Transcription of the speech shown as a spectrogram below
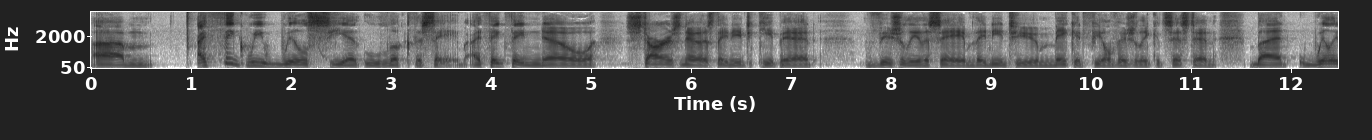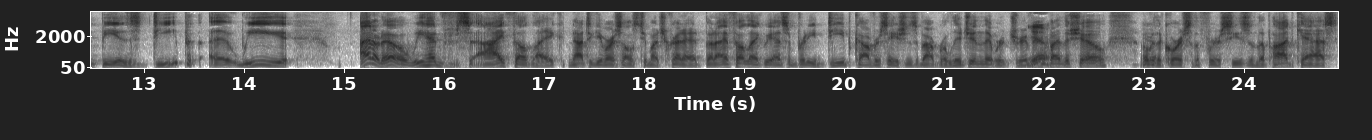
Um, I think we will see it look the same. I think they know Starz knows they need to keep it visually the same. They need to make it feel visually consistent. But will it be as deep? Uh, we I don't know. We had I felt like not to give ourselves too much credit, but I felt like we had some pretty deep conversations about religion that were driven Yeah. by the show over the course of the first season of the podcast,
